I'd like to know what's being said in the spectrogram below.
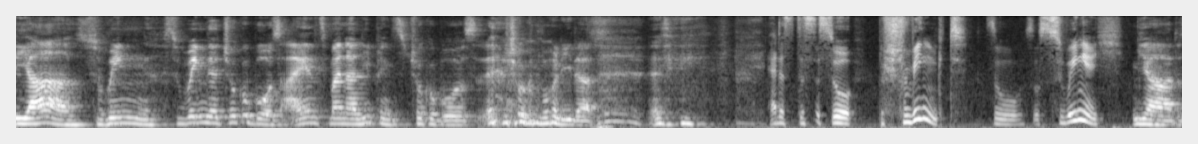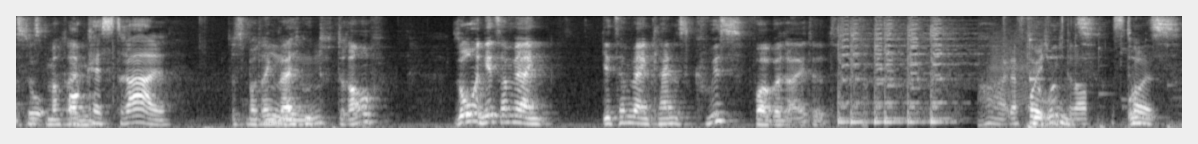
Ja, Swing, Swing der Chocobos, eins meiner Lieblings-Chocobos, Chocobo-Lieder. Ja, das, das ist so beschwingt, so, so swingig. Ja, das, So das macht einen, orchestral. das macht einen gleich Mhm. gut drauf. So, und jetzt haben wir ein, jetzt haben wir ein kleines Quiz vorbereitet. Ah, da freue ich mich uns. drauf. Das ist toll. Uns.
